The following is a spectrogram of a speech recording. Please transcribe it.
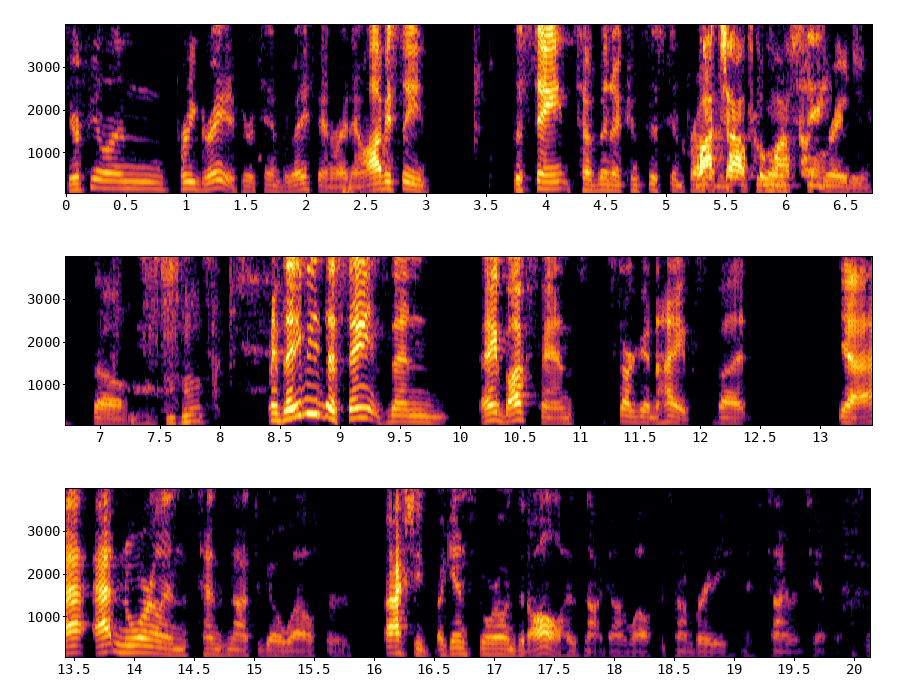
You're feeling pretty great if you're a Tampa Bay fan right now. Obviously, the Saints have been a consistent problem. Watch out for my Saints. Brady. So mm-hmm. if they beat the Saints, then hey, Bucs fans start getting hyped. But yeah, at, at, New Orleans tends not to go well for actually against New Orleans at all has not gone well for Tom Brady in his time in Tampa. So.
